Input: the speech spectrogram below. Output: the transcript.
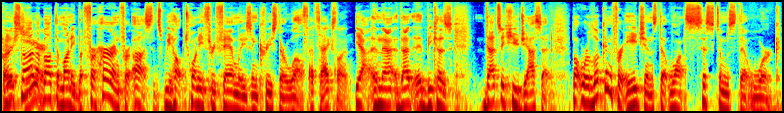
and it's not year. about the money, but for her and for us, it's we help 23 families increase their wealth. That's excellent. Yeah, and that that because that's a huge asset. But we're looking for agents that want systems that work.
